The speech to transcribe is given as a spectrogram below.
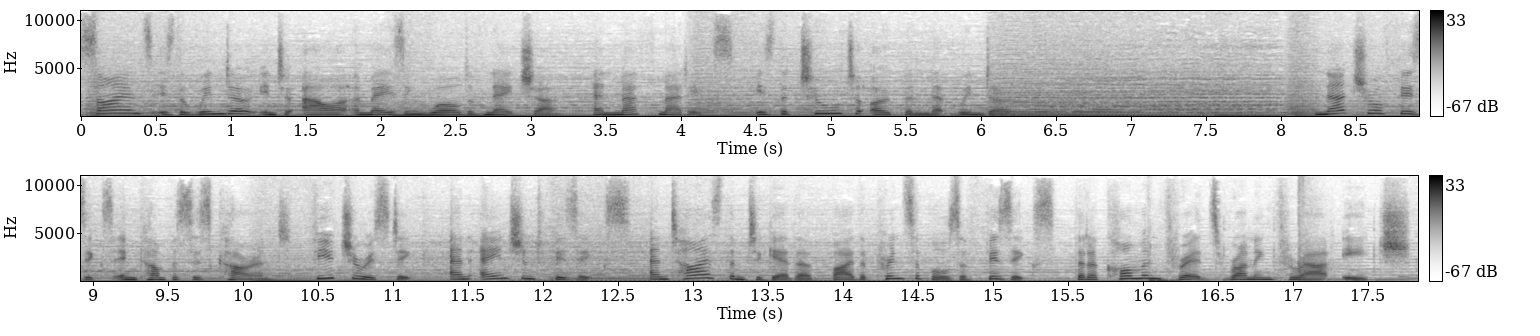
Science is the window into our amazing world of nature, and mathematics is the tool to open that window. Natural physics encompasses current, futuristic, and ancient physics, and ties them together by the principles of physics that are common threads running throughout each.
